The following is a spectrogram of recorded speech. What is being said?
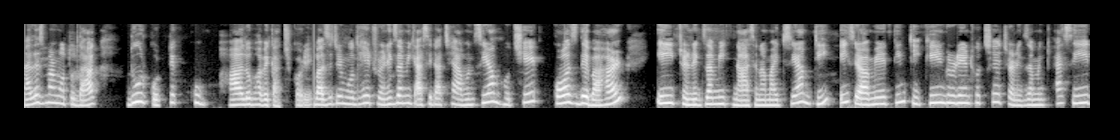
ম্যালেজমার মতো দাগ দূর করতে খুব ভালোভাবে কাজ করে। বাজেটের মধ্যে ট্রেনিক্সামিক অ্যাসিড আছে, এমন সিরাম হচ্ছে কজ দে বাহার এই ট্রেনেক্সামিক নাসেনামাইড সিরামটি এই সিরামের তিনটি কি ইনগ্রেডিয়েন্ট হচ্ছে ট্রেনেক্সামিক অ্যাসিড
